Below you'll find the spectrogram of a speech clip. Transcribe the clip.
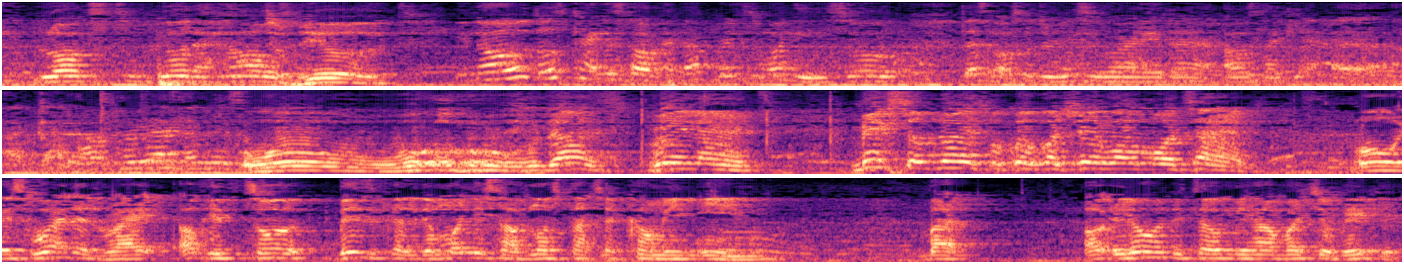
need blocks to build a house. To build. You know, those kind of stuff, and that brings money. So that's also the reason why that I was like, yeah, I got it. Whoa, whoa, that's brilliant. Make some noise for Coco Trade one more time. Oh, it's worth it, right? Okay, so basically the monies have not started coming in, but oh, you don't want to tell me how much you're making.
